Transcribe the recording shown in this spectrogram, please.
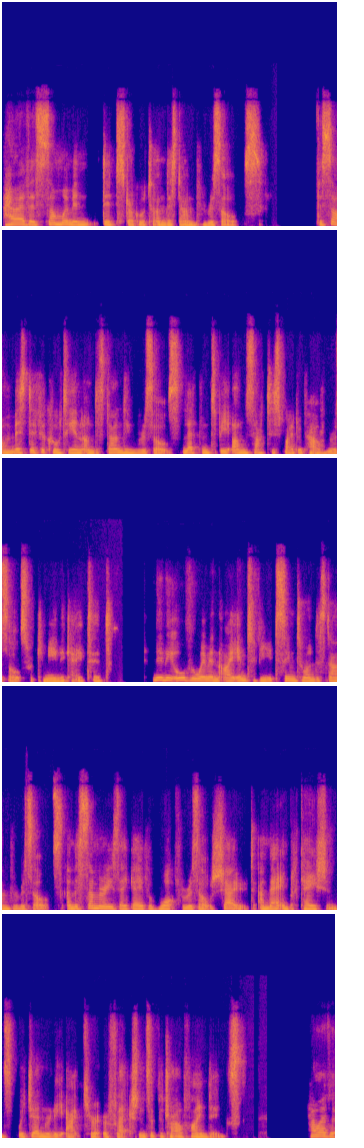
However, some women did struggle to understand the results. For some, this difficulty in understanding the results led them to be unsatisfied with how the results were communicated. Nearly all the women I interviewed seemed to understand the results, and the summaries they gave of what the results showed and their implications were generally accurate reflections of the trial findings. However,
